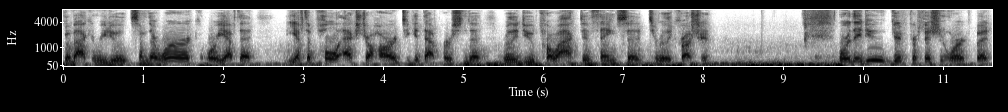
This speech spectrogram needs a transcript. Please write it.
go back and redo some of their work, or you have to you have to pull extra hard to get that person to really do proactive things to, to really crush it. Or they do good proficient work but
